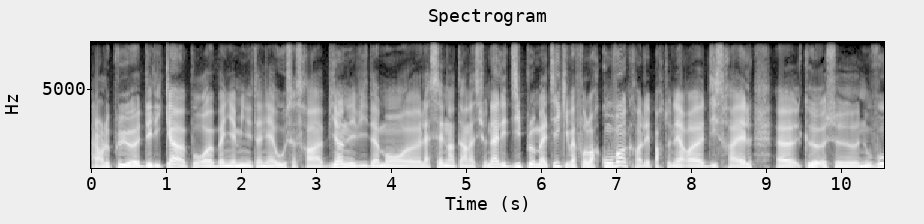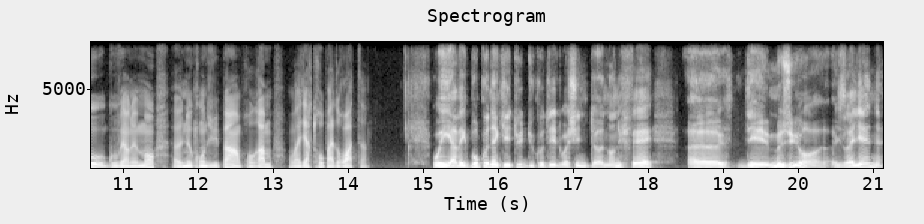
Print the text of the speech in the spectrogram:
Alors le plus euh, délicat pour euh, Benjamin Netanyahu, ça sera bien évidemment euh, la scène internationale et diplomatique. Il va falloir convaincre les partenaires d'Israël que ce nouveau gouvernement ne conduit pas un programme, on va dire, trop à droite. Oui, avec beaucoup d'inquiétude du côté de Washington. En effet, euh, des mesures israéliennes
